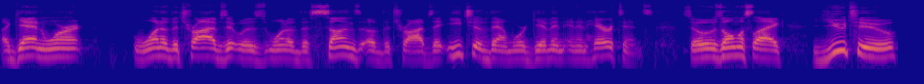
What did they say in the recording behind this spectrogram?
again, weren't one of the tribes, it was one of the sons of the tribes, that each of them were given an inheritance. So it was almost like you two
